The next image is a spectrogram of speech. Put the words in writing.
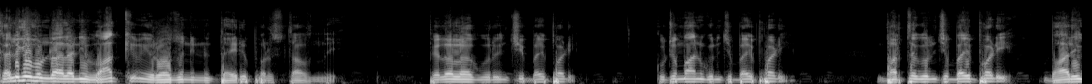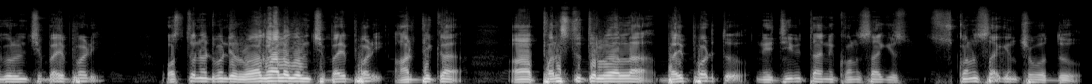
కలిగి ఉండాలని వాక్యం ఈరోజు నిన్ను ధైర్యపరుస్తూ ఉంది. పిల్లల గురించి భయపడి కుటుంబాన్ని గురించి భయపడి భర్త గురించి భయపడి భార్య గురించి భయపడి వస్తున్నటువంటి రోగాల గురించి భయపడి ఆర్థిక ఆ పరిస్థితుల వల్ల భయపడుతూ నీ జీవితాన్ని కొనసాగి కొనసాగించవద్దు.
